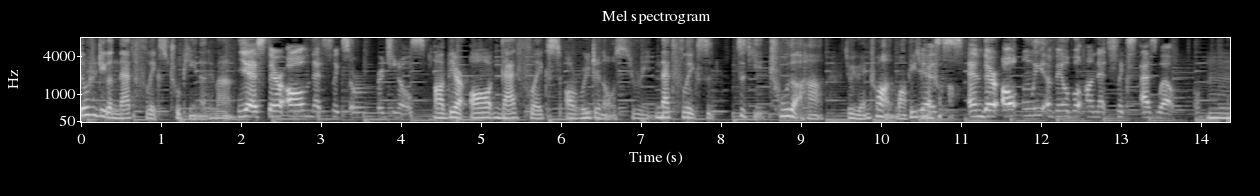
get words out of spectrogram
都是这个 Netflix 出品的，对吗？ Yes, they're all Netflix originals. 啊、t h e y are all Netflix originals，就是 Netflix 自己出的哈，就原创，网飞原创。 Yes, and they're all only available on Netflix as well. 嗯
